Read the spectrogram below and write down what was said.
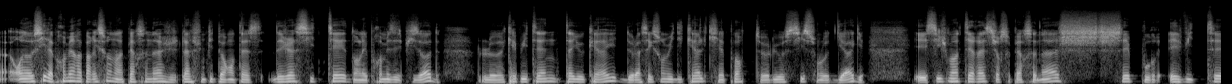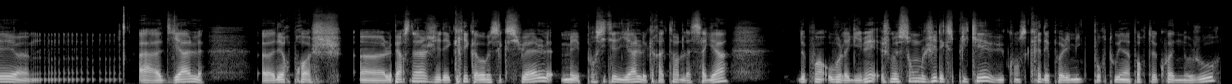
Euh, on a aussi la première apparition d'un personnage, là je une petite parenthèse, déjà cité dans les premiers épisodes, le capitaine Tayukai de la section médicale qui apporte lui aussi son lot de gag. Et si je m'intéresse sur ce personnage, c'est pour éviter euh, à Dial euh, des reproches. le personnage est décrit comme homosexuel, mais pour citer Dial, le créateur de la saga, de point ouvre la guillemets, je me sens obligé d'expliquer, vu qu'on se crée des polémiques pour tout et n'importe quoi de nos jours,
